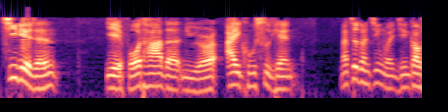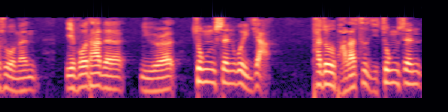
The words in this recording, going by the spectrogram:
基列人也佛他的女儿哀哭四天。那这段经文已经告诉我们，也佛他的女儿终身未嫁。他就是把他自己终身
